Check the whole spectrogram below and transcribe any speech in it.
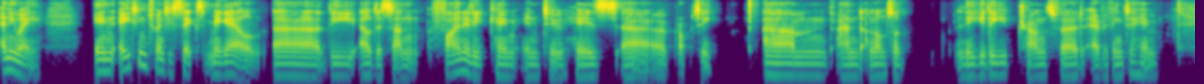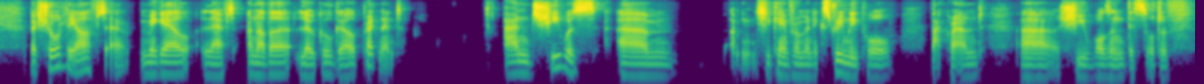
Anyway, in 1826, Miguel, uh, the eldest son, finally came into his uh, property, um, and Alonso legally transferred everything to him. But shortly after, Miguel left another local girl pregnant, and she was um, I mean, she came from an extremely poor background. Uh, she wasn't this sort of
